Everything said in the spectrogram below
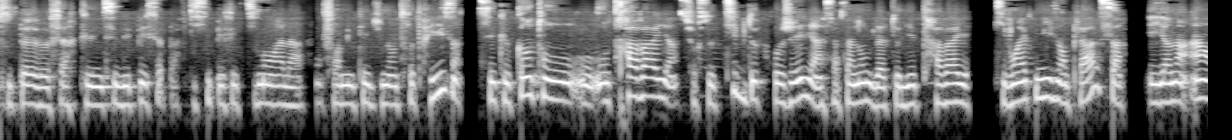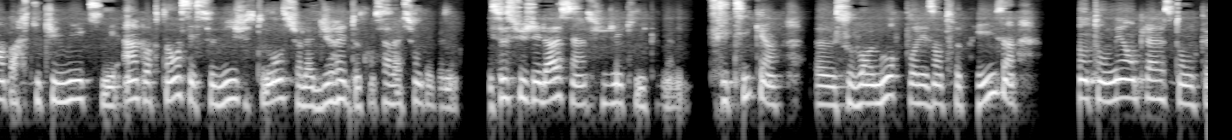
qui peuvent faire qu'une CDP, ça participe effectivement à la conformité d'une entreprise. C'est que quand on, on travaille sur ce type de projet, il y a un certain nombre d'ateliers de travail qui vont être mis en place et il y en a un en particulier qui est important, c'est celui justement sur la durée de conservation des données. Et ce sujet-là, c'est un sujet qui est quand même critique, euh, souvent lourd pour les entreprises. Quand on met en place donc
